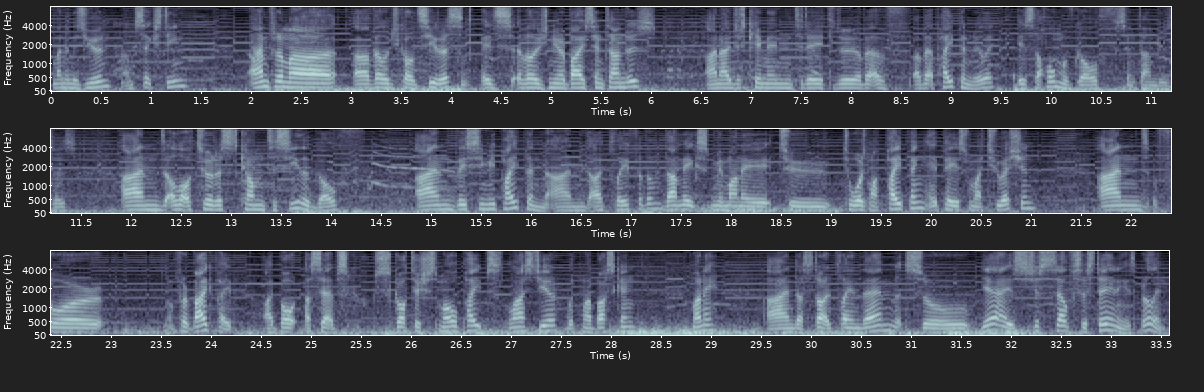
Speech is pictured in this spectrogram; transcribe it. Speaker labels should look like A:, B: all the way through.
A: My name is Ewan, I'm 16. I'm from a, a village called Ceres. It's a village nearby St Andrews and I just came in today to do a bit of a bit of piping really. It's the home of golf, St Andrews is, and a lot of tourists come to see the golf and they see me piping and I play for them. That makes me money to towards my piping, it pays for my tuition and for for bagpipe. I bought a set of Scottish small pipes last year with my busking money and I started playing them so yeah it's just self-sustaining it's brilliant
